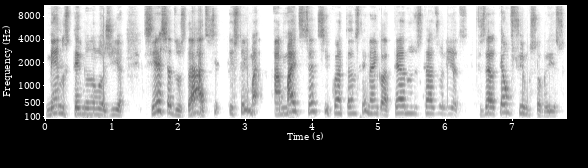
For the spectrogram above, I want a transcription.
menos terminologia. Ciência dos dados, isso tem há mais de 150 anos, tem na Inglaterra nos Estados Unidos. Fizeram até um filme sobre isso.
